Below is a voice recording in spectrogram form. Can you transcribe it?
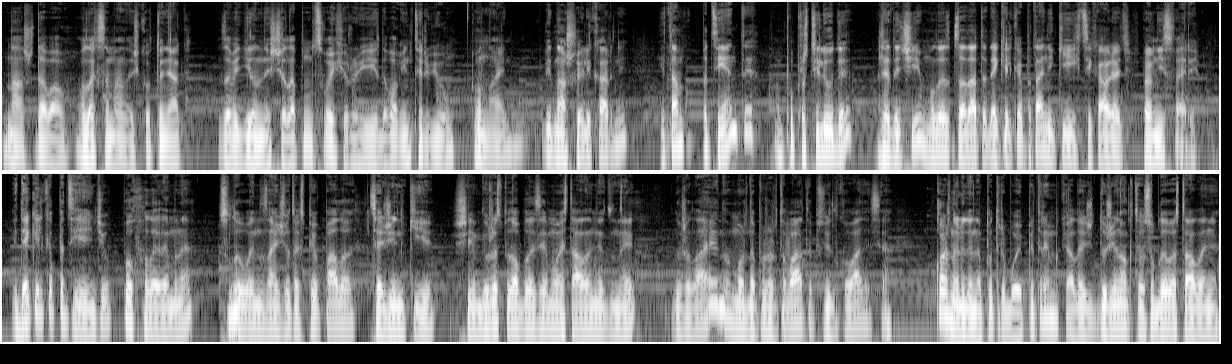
наш давав Олег Семенович Ковтоняк за відділення щелепно своєї хірургії, давав інтерв'ю онлайн від нашої лікарні. І там пацієнти або прості люди, глядачі, могли задати декілька питань, які їх цікавлять в певній сфері. І декілька пацієнтів похвалили мене. Я не знаю, що так співпало. Це жінки, що їм дуже сподобалося моє ставлення до них. Дуже лагідно, можна пожартувати, поспілкуватися. Кожна людина потребує підтримки, але до жінок це особливе ставлення.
